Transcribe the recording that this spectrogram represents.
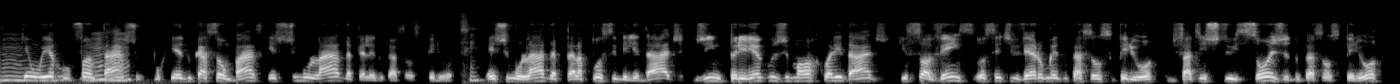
uhum. que é um erro fantástico, uhum. porque a educação básica é estimulada pela educação superior, Sim. é estimulada pela possibilidade de empregos de maior qualidade, que só vem se você tiver uma educação superior, de fato, instituições de educação superior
